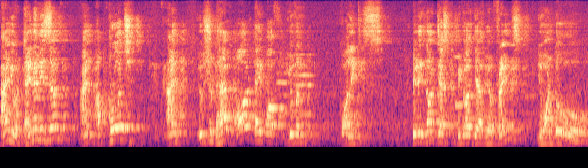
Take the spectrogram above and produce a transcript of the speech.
and your dynamism and approach, and you should have all type of human qualities. It is not just because they are your friends, you want to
